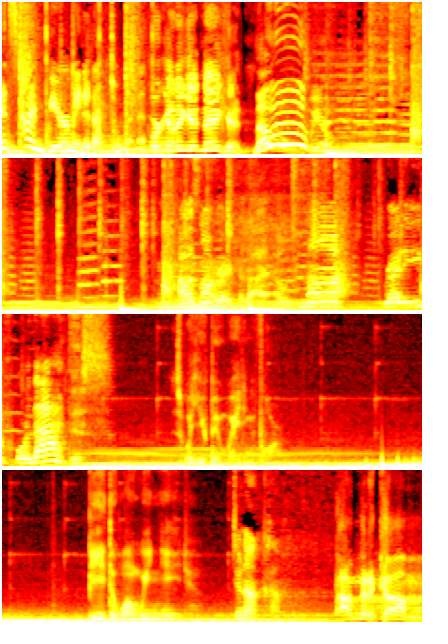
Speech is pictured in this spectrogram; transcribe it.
It's time beer made it up to women. We're gonna get naked. No. I was not ready for that. I was not ready for that. This is what you've been waiting for. Be the one we need. Do not come. I'm gonna come.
